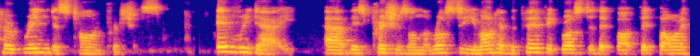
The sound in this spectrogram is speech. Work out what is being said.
horrendous time pressures. Every day, uh, there's pressures on the roster. You might have the perfect roster that, by, but by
